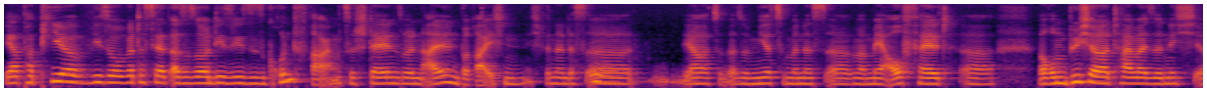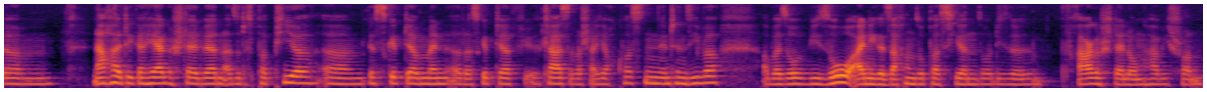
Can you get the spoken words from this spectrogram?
ja, Papier, wieso wird das jetzt, also so diese, diese Grundfragen zu stellen, so in allen Bereichen. Ich finde, dass, mhm. äh, ja, also mir zumindest äh, immer mehr auffällt, äh, warum Bücher teilweise nicht ähm, nachhaltiger hergestellt werden, also das Papier. Ähm, es gibt ja, oder es gibt ja, klar ist ja wahrscheinlich auch kostenintensiver, aber sowieso einige Sachen so passieren, so diese Fragestellungen habe ich schon.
